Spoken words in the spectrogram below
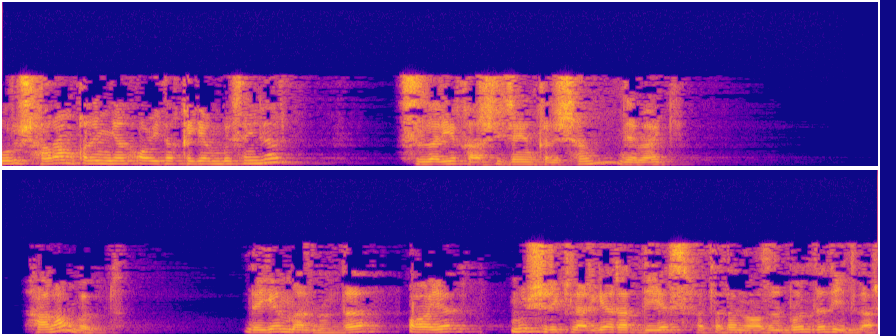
urush harom qilingan oyda qilgan bo'lsanglar sizlarga qarshi jang qilish ham demak halol bo'libdi degan mazmunda oyat mushriklarga raddiya sifatida nozil bo'ldi deydilar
